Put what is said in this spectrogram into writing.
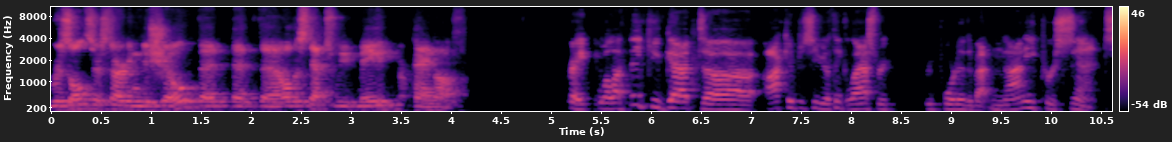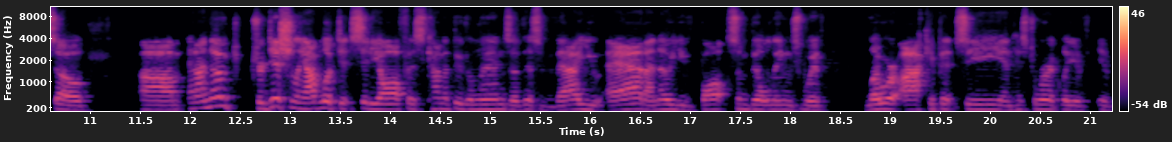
results are starting to show that, that uh, all the steps we've made are paying off. Great. Well, I think you've got uh, occupancy, I think last re- reported about 90%. So, um, and I know traditionally I've looked at city office kind of through the lens of this value add. I know you've bought some buildings with lower occupancy and historically have, have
